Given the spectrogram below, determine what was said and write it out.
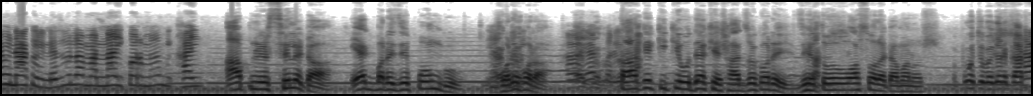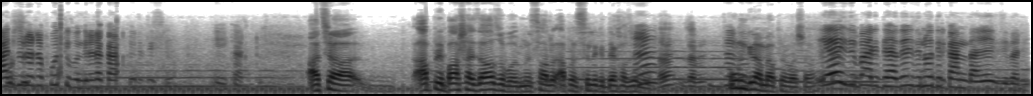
আমি না করি না। যেগুলো আমার নাই কর্মে আমি খাই। আপনার ছেলেটা একবারে যে পঙ্গু ঘরে পড়া হ্যাঁ, তাকে কি কেউ দেখে সাহায্য করে? যেহেতু অসল একটা মানুষ। প্রতি বছর কাঠ সাহায্য একটা প্রতিবন্ধী কাট করে দিছে। এই কাটটা। আচ্ছা আপনি বাসায় যাওয়া যাব মানে আপনার ছেলেকে দেখা যাবে। হ্যাঁ। হ্যাঁ যাবে। কোন গ্রামে আপনার বাসা? এই যে বাড়ি দেখা যায় এই যে নদীর কান্দা এই যে বাড়ি।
